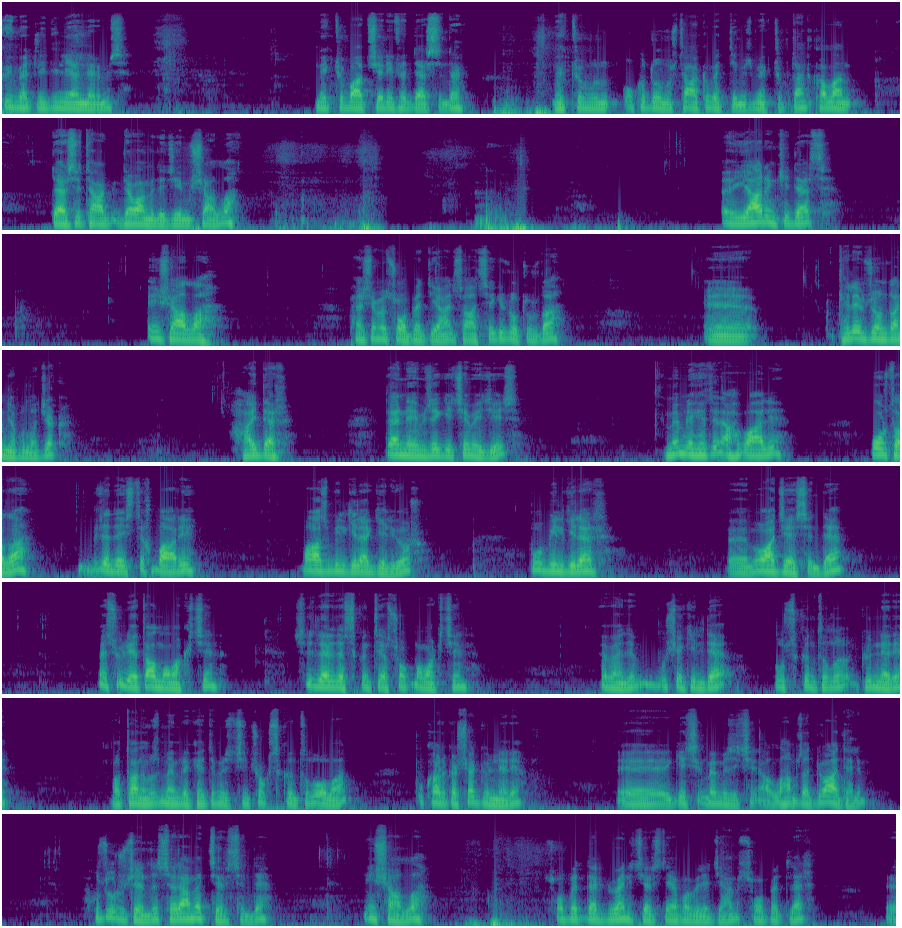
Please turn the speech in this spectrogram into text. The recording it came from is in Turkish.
Kıymetli dinleyenlerimiz, Mektubat-ı Şerife dersinde mektubun okuduğumuz, takip ettiğimiz mektuptan kalan dersi devam edeceğim inşallah. Ee, yarınki ders İnşallah Perşembe sohbeti yani saat 8.30'da e, televizyondan yapılacak. Hayder derneğimize geçemeyeceğiz. Memleketin ahvali ortada. Bize de istihbari bazı bilgiler geliyor. Bu bilgiler e, muvaciyesinde mesuliyet almamak için Sizleri de sıkıntıya sokmamak için efendim bu şekilde bu sıkıntılı günleri vatanımız, memleketimiz için çok sıkıntılı olan bu kargaşa günleri e, geçirmemiz için Allah'ımıza dua edelim. Huzur içerisinde, selamet içerisinde inşallah sohbetler güven içerisinde yapabileceğimiz sohbetler e,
